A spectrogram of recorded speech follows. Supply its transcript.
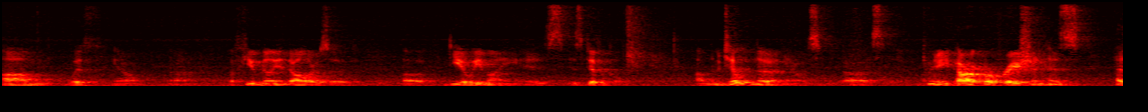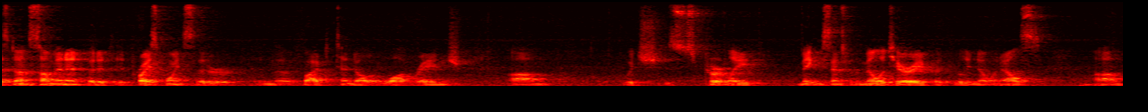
um, with you know uh, a few million dollars of, of DOE money is, is difficult. Um, the, the you know uh, Community Power Corporation has has done some in it, but at, price points that are in the five to ten dollar watt range, um, which is currently making sense for the military, but really no one else. Um,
